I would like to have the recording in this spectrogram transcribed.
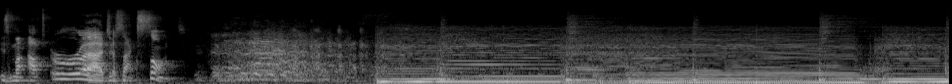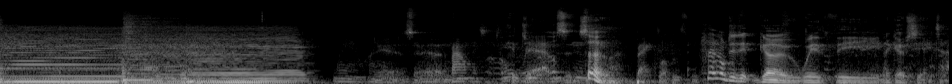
is my outrageous accent. So, how did it go with the negotiator?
